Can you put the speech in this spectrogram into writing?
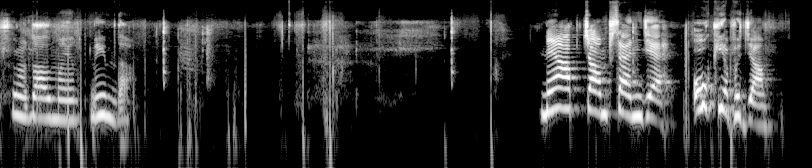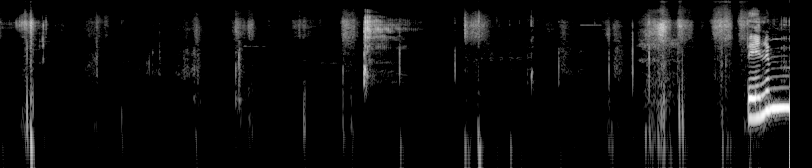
Şunu da almayı unutmayayım da. Ne yapacağım sence? Ok yapacağım. Benim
